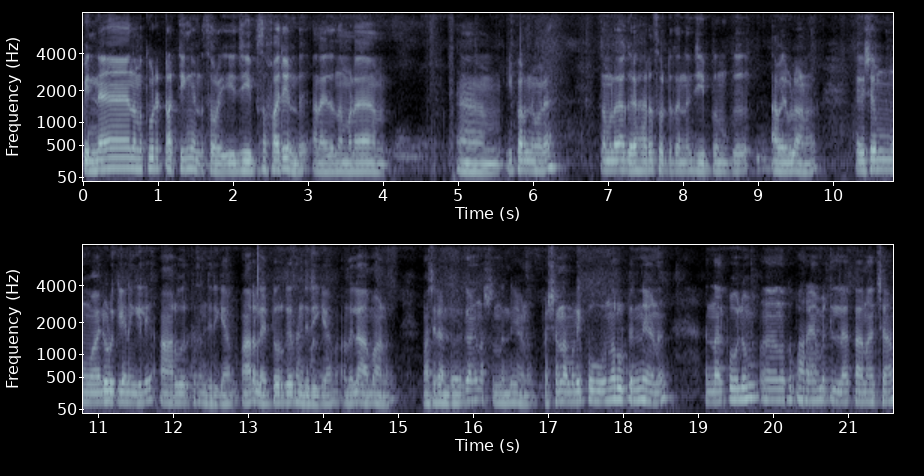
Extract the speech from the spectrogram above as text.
പിന്നെ നമുക്കിവിടെ ട്രക്കിംഗ് ഉണ്ട്. സോറി ഈ ജീപ്പ് സഫാരി ഉണ്ട്. അതായത് നമ്മുടെ ഈ പറഞ്ഞ പോലെ നമ്മൾ അഗ്രഹ റിസോർട്ടിൽ തന്നെ ജീപ്പ് നമുക്ക് അവൈലബിൾ ആണ്. ഏകദേശം മൂവായിരം കൊടുക്കുകയാണെങ്കിൽ ആറ് പേർക്ക് സഞ്ചരിക്കാം. ആറല്ല എട്ട് പേർക്ക് സഞ്ചരിക്കാം. അത് ലാഭമാണ്. പക്ഷേ രണ്ട് പേർക്കാണെങ്കിൽ നഷ്ടം തന്നെയാണ്. പക്ഷെ നമ്മൾ ഈ പോകുന്ന റൂട്ട് തന്നെയാണ്. എന്നാൽ പോലും നമുക്ക് പറയാൻ പറ്റില്ല. കാരണം വെച്ചാൽ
